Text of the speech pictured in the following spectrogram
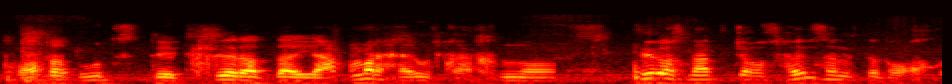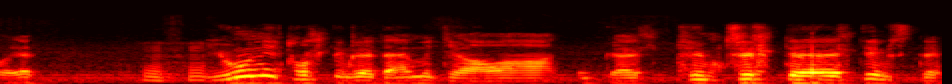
бодоод үзтээ. Тэгэхээр одоо ямар хариулт гарах нь вэ? Тэр бас надад жоо сонь санагдаад байгаа байхгүй яг. Юуны тулд ингээд амьд яваад ингээд тэмцэлтэй тийм үстэй.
